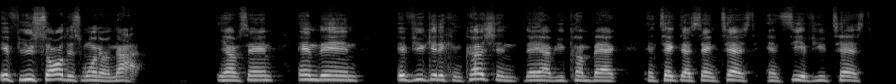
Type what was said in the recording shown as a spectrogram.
if you saw this one or not. You know what I'm saying? And then if you get a concussion, they have you come back and take that same test and see if you test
